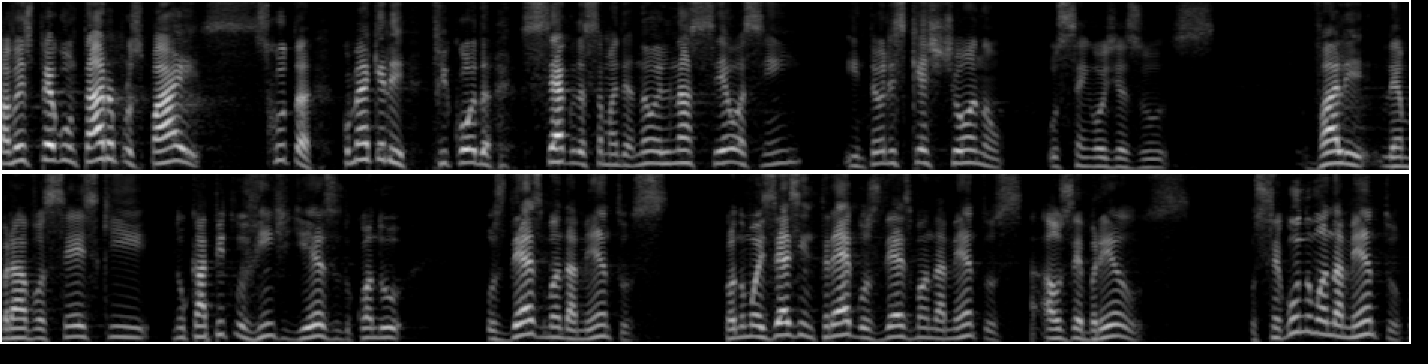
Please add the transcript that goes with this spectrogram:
Talvez perguntaram para os pais escuta, como é que ele ficou cego dessa maneira? Não, ele nasceu assim. Então eles questionam o Senhor Jesus. Vale lembrar vocês que no capítulo 20 de Êxodo, quando os dez mandamentos, quando Moisés entrega os dez mandamentos aos hebreus, o segundo mandamento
